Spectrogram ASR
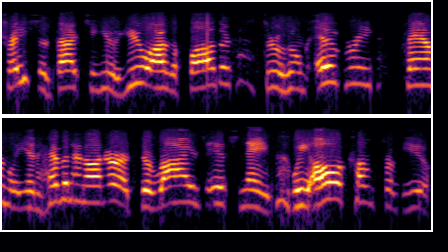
traces back to you. You are the Father through whom every family in heaven and on earth derives its name. We all come from you.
